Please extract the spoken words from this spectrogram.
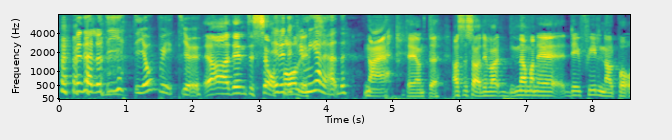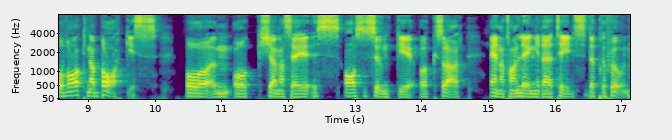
men det här låter jättejobbigt ju. Ja, det är inte så Är du farligt. deprimerad? Nej, det är jag inte. Alltså så här, det var när man är, det är skillnad på att vakna bakis och, och känna sig assunkig och sådär. Än att ha en längre tids depression.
